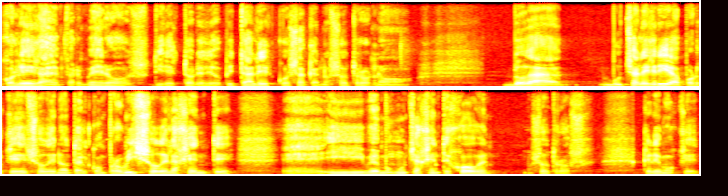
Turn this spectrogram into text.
colegas, enfermeros, directores de hospitales, cosa que a nosotros no, nos da mucha alegría porque eso denota el compromiso de la gente eh, y vemos mucha gente joven. Nosotros queremos que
